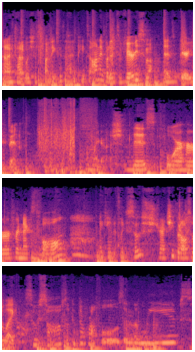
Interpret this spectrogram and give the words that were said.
And I thought it was just funny because it had pizza on it, but it's very small and it's very thin. Oh my gosh. This for her for next fall. Again, it's like so stretchy, but also like so soft. Look at the ruffles and the leaves.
